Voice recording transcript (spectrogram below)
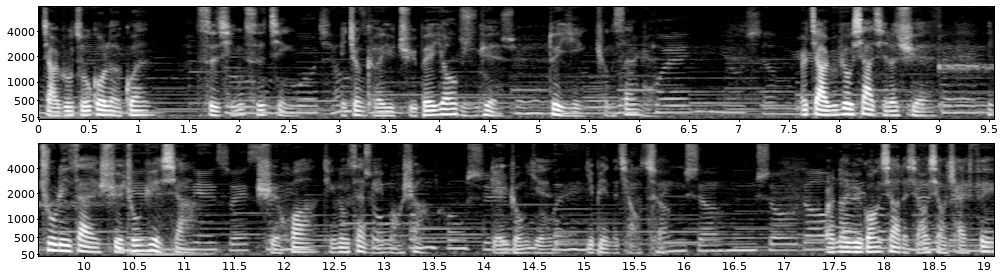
假如足够乐观，此情此景，你正可以举杯邀明月，对影成三人。而假如又下起了雪，你伫立在雪中月下，雪花停留在眉毛上，连容颜也变得憔悴。而那月光下的小小柴扉，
